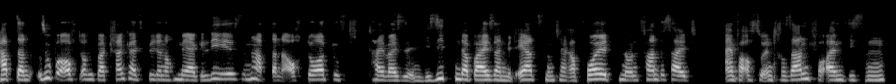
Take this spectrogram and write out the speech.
habe dann super oft auch über Krankheitsbilder noch mehr gelesen, habe dann auch dort durfte teilweise in Visiten dabei sein mit Ärzten und Therapeuten und fand es halt einfach auch so interessant, vor allem diesen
